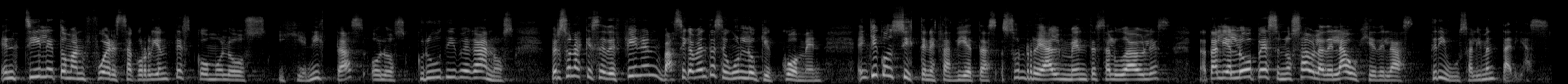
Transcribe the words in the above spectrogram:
En Chile toman fuerza corrientes como los higienistas o los crudiveganos, personas que se definen básicamente según lo que comen. ¿En qué consisten estas dietas? ¿Son realmente saludables? Natalia López nos habla del auge de las tribus alimentarias.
